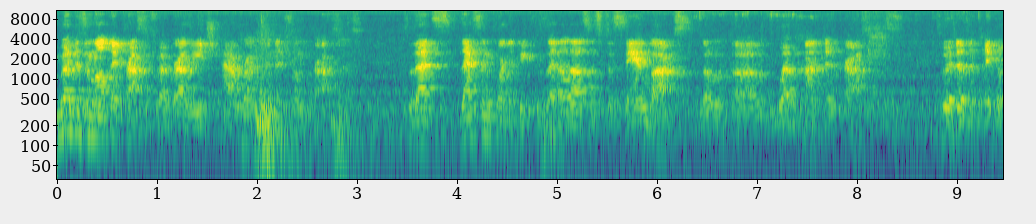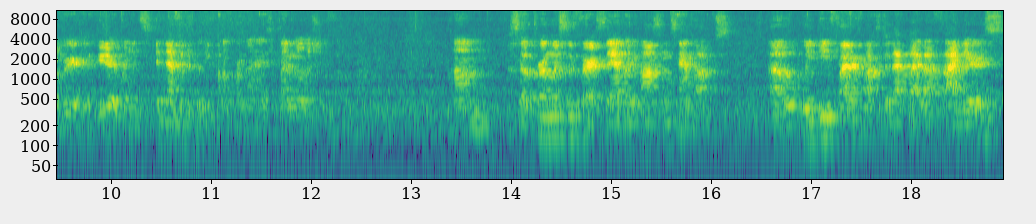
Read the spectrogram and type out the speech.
web is a multi-process web browser. Each tab runs in its own process. So that's that's important because that allows us to sandbox the uh, web content process, so it doesn't take over your computer when it's inevitably compromised by malicious code. Um, so Chrome was the first. They have an awesome sandbox. Uh, we beat Firefox to that by about five years.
